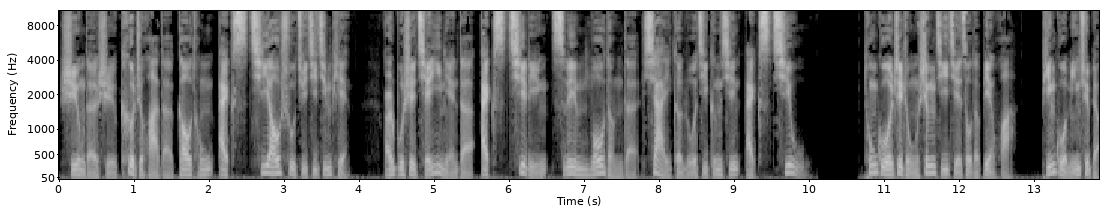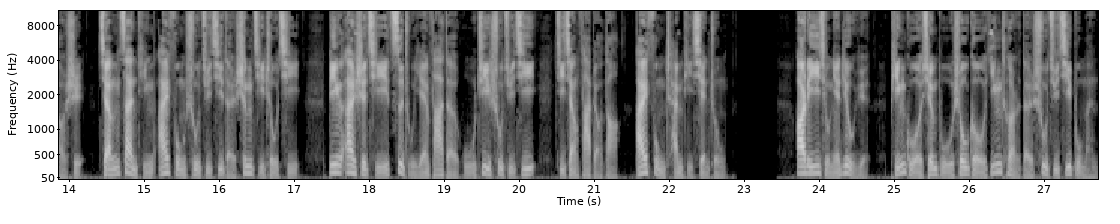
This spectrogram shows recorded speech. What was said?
使用的是克制化的高通 X 七幺数据机晶片，而不是前一年的 X 七零 Slim Modem 的下一个逻辑更新 X 七五。通过这种升级节奏的变化，苹果明确表示将暂停 iPhone 数据机的升级周期，并暗示其自主研发的 5G 数据机即将发表到 iPhone 产品线中。二零一九年六月，苹果宣布收购英特尔的数据机部门。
